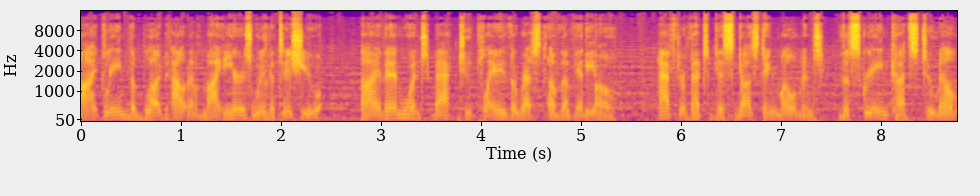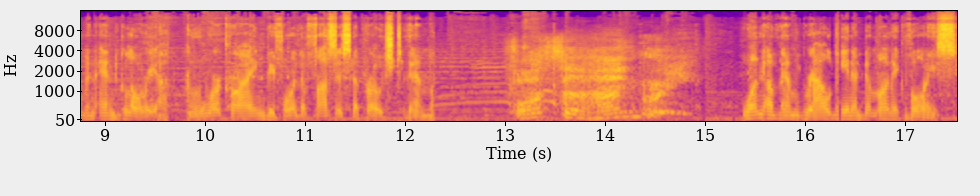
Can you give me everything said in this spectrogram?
I cleaned the blood out of my ears with a tissue. I then went back to play the rest of the video. After that disgusting moment, the screen cuts to Melman and Gloria, who were crying before the Fossis approached them. One of them growled in a demonic voice.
